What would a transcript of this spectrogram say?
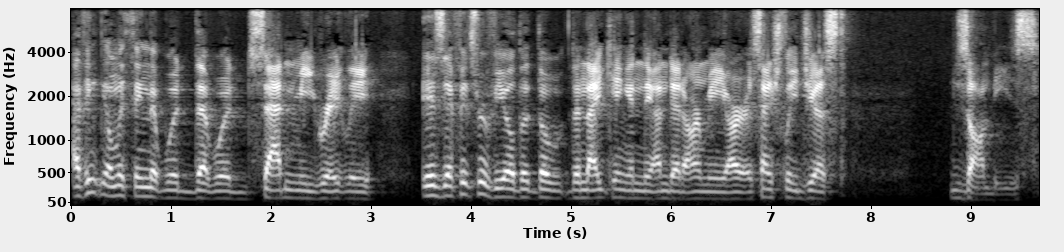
I think the only thing that would that would sadden me greatly is if it's revealed that the the Night King and the Undead Army are essentially just zombies.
